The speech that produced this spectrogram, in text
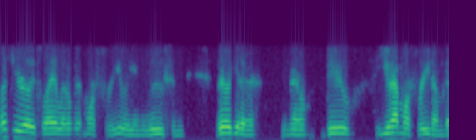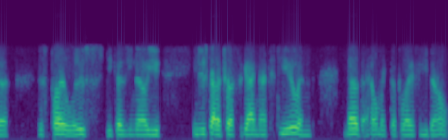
lets you really play a little bit more freely and loose and really get a you know do you have more freedom to just play loose because you know you you just got to trust the guy next to you and know that he'll make the play if you don't.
